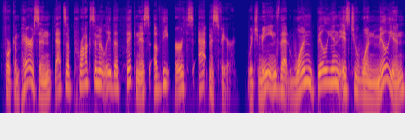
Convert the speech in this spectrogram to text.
For comparison, that's approximately the thickness of the Earth's atmosphere, which means that 1 billion is to 1 million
